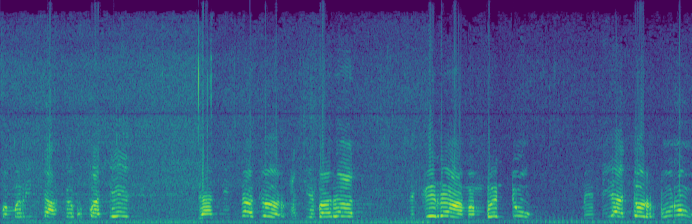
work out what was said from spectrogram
pemerintah kabupaten dan Disnaker Aceh Barat segera membentuk mediator buruh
